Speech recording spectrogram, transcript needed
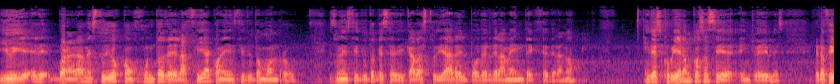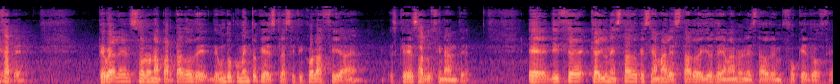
Y bueno, era un estudio conjunto de la CIA con el Instituto Monroe. Es un instituto que se dedicaba a estudiar el poder de la mente, etcétera, ¿no? Y descubrieron cosas increíbles. Pero fíjate, te voy a leer solo un apartado de, un documento que desclasificó la CIA, ¿eh? Es que es alucinante. Eh, dice que hay un estado que se llama el estado, ellos le llamaron el estado de enfoque 12.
